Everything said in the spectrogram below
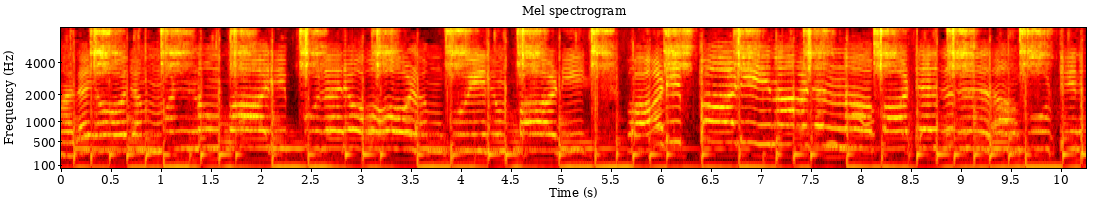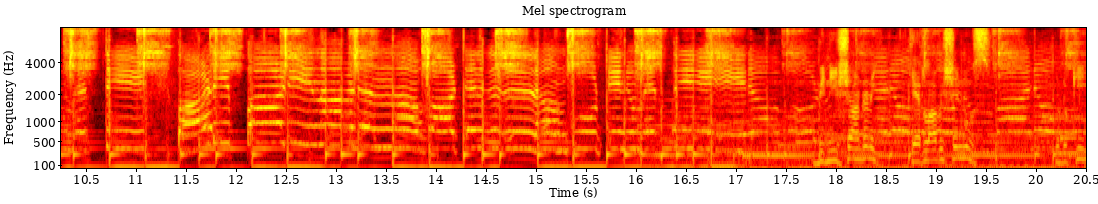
മലയോരം മണ്ണും പാരി പുലരോളം കുയിലും പാടി. പാടി പാടി നടന്ന പാട്ടെല്ലാം കൂട്ടിനുമെത്തി. പാടി നടന്ന പാട്ടെല്ലാം കൂട്ടിനുമെത്തി. Bineesh Antony Kerala vision news Idukki.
